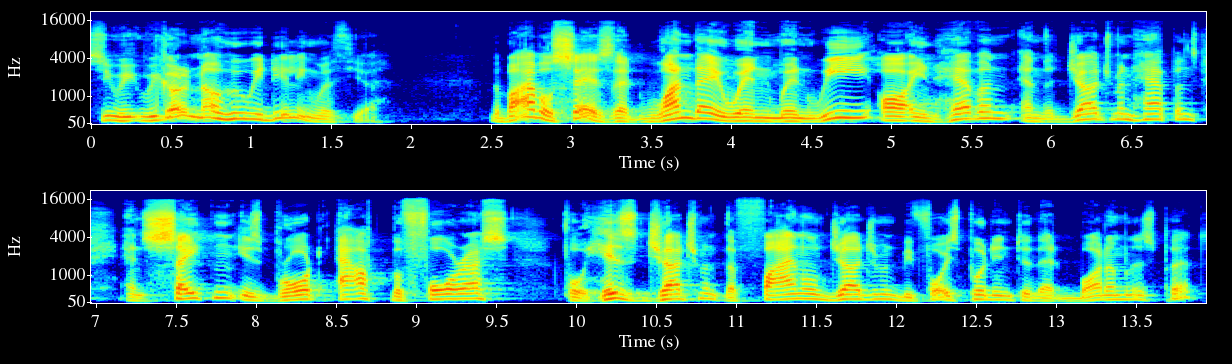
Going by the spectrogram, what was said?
See, we, we got to know who we're dealing with here. The Bible says that one day when, when we are in heaven and the judgment happens and Satan is brought out before us for his judgment, the final judgment before he's put into that bottomless pit,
